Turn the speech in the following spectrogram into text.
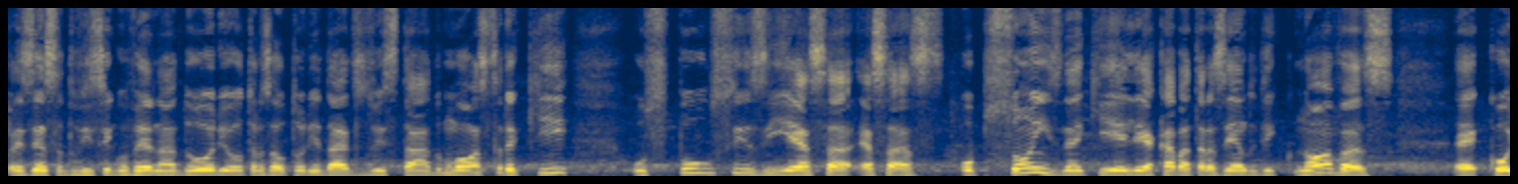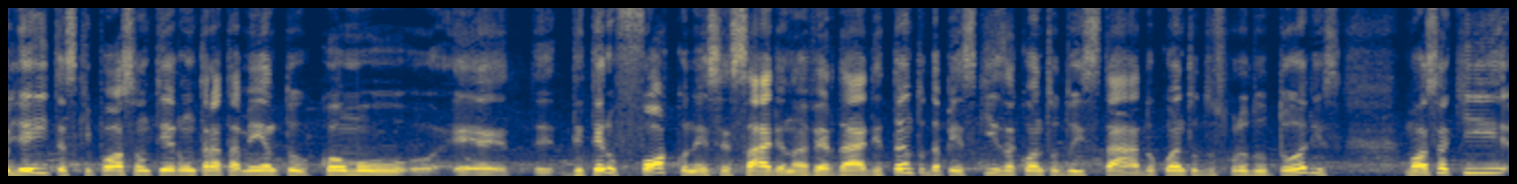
presença do vice-governador e outras autoridades do estado, mostra que os pulses e essa, essas opções né, que ele acaba trazendo de novas é, colheitas que possam ter um tratamento como é, de ter o foco necessário, na verdade, tanto da pesquisa quanto do Estado, quanto dos produtores, mostra que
